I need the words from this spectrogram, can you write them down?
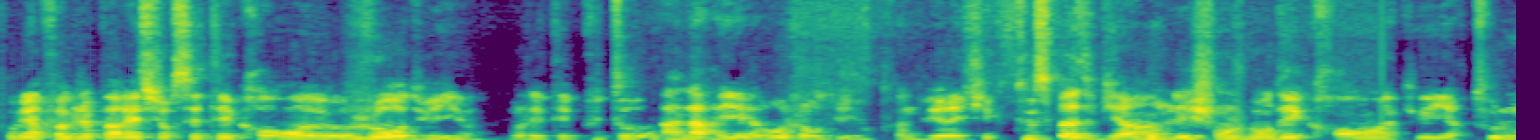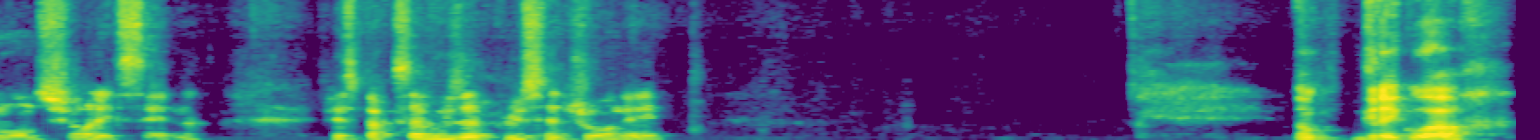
Première fois que j'apparais sur cet écran euh, aujourd'hui. J'étais plutôt à l'arrière aujourd'hui, en train de vérifier que tout se passe bien, les changements d'écran, accueillir tout le monde sur les scènes. J'espère que ça vous a plu cette journée. Donc Grégoire,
